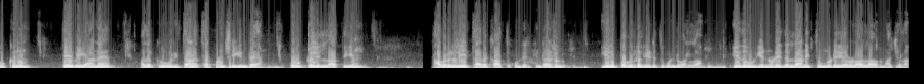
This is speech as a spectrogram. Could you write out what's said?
புக்கணம் தேவையான அதற்கு உரித்தான தர்ப்பணம் செய்கின்ற பொருட்கள் எல்லாத்தையும் அவர்களே தர காத்து கொண்டிருக்கின்றார்கள். இருப்பவர்கள் எடுத்துக்கொண்டு வரலாம். எதுவும் என்னுடையதெல்லாம் அனைத்தும் உன்னுடைய அருளாலா அருணாச்சலா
